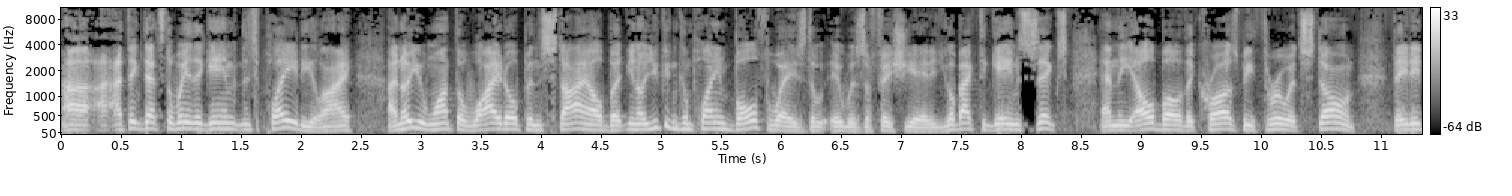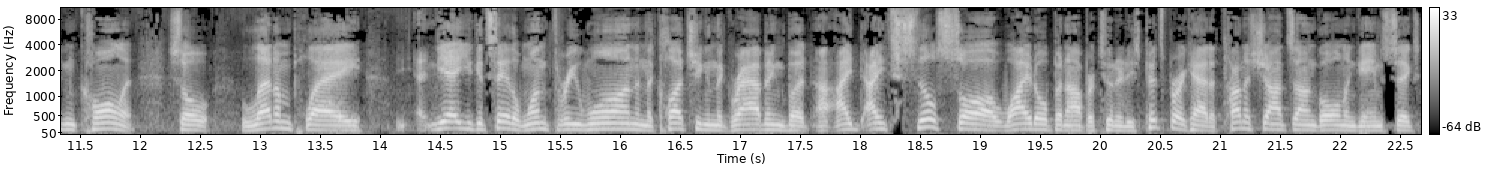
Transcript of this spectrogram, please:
Uh, I think that's the way the game is played, Eli. I know you want the wide open style, but you know you can complain both ways that it was officiated. You go back to Game Six and the elbow that Crosby threw at Stone; they didn't call it. So let them play. Yeah, you could say the one three one and the clutching and the grabbing, but I I still saw wide open opportunities. Pittsburgh had a ton of shots on goal in Game Six,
